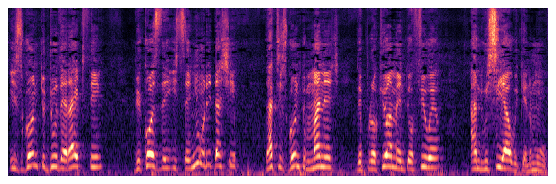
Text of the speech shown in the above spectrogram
is going to do the right thing because the, it's a new leadership that is going to manage the procurement of fuel and we see how we can move.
